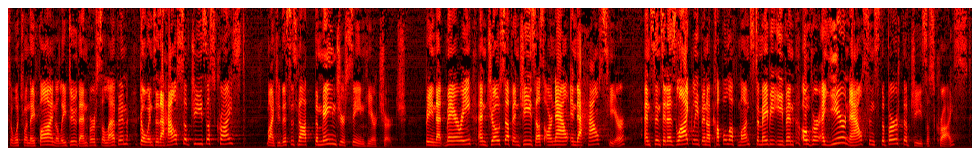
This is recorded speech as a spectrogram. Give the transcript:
To which, when they finally do, then, verse 11, go into the house of Jesus Christ, Mind you, this is not the manger scene here, church. Being that Mary and Joseph and Jesus are now in the house here. And since it has likely been a couple of months to maybe even over a year now since the birth of Jesus Christ,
